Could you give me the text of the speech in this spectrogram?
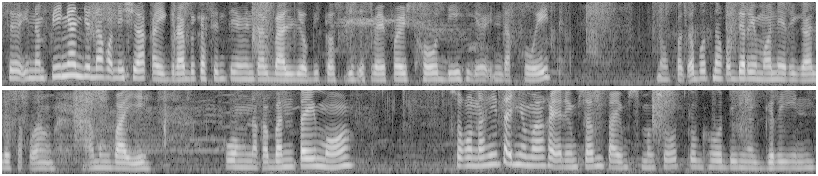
So, inampingan yun ako ni siya kay grabe ka sentimental value because this is my first hoodie here in the Kuwait. No, pag abot na ko diri mo ni regalo sa ko ang among bayi. Kung nakabantay mo, So kung nakita nyo mga kairim, sometimes magsuot kog hoodie nga green.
